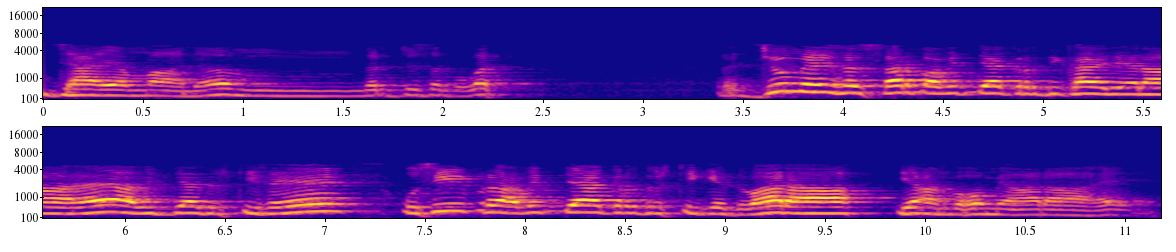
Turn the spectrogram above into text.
जायमान रज्जु सर्ववत। रज्जु में से सर्प अविद्याकृत दिखाई दे रहा है, अविद्या दृष्टि से, उसी पर अविद्याकृत दृष्टि के द्वारा यह अनुभव में आ रहा है।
